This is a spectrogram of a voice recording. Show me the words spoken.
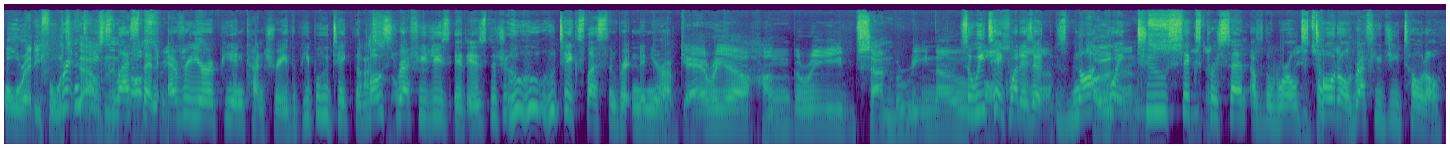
already 40,000 Britain takes less than every years. European country. The people who take the That's most not refugees, it is the who, who, who takes less than Britain in Europe. Bulgaria, Hungary, San Marino. So we Bosnia, take what is it? Poland, 0.26 percent of the world's total refugee total.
